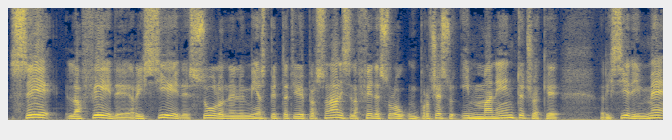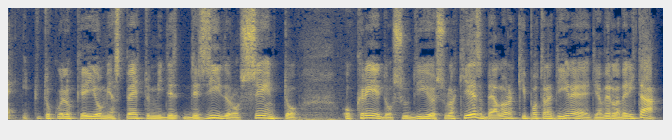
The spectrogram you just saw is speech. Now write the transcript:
Se la fede risiede solo nelle mie aspettative personali, se la fede è solo un processo immanente, cioè che risiede in me, in tutto quello che io mi aspetto, mi de- desidero, sento o credo su Dio e sulla Chiesa, beh allora chi potrà dire di avere la verità?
